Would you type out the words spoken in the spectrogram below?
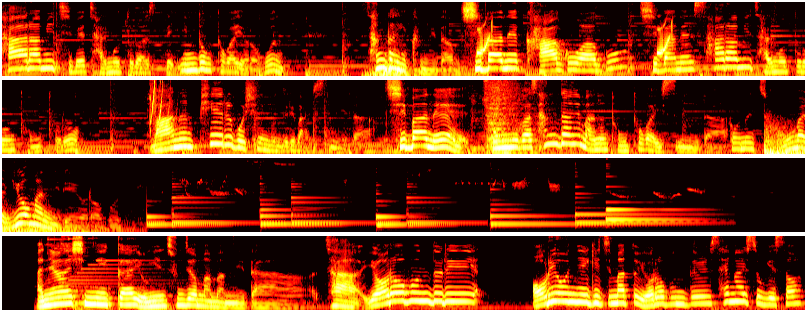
사람이 집에 잘못 들어왔을 때 인동토가 여러분 상당히 큽니다. 집안의 가구하고 집안에 사람이 잘못 들어온 동토로 많은 피해를 보시는 분들이 많습니다. 집안에 종류가 상당히 많은 동토가 있습니다. 그거는 정말 위험한 일이에요, 여러분. 안녕하십니까 용인 중전마마입니다. 자 여러분들이 어려운 얘기지만 또 여러분들 생활 속에서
